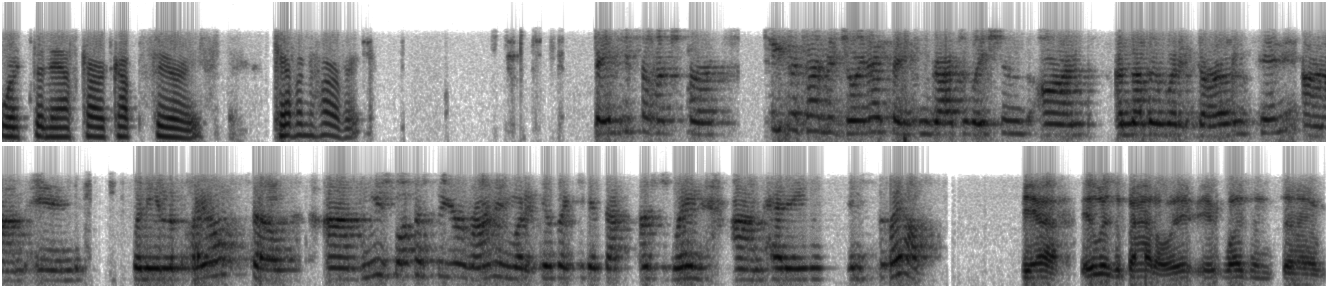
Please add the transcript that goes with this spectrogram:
with the NASCAR Cup Series. Kevin Harvick. Thank you so much for taking the time to join us, and congratulations on another win at Darlington um, and winning in the playoffs. So, um, can you just walk us through your run and what it feels like to get that first win um, heading into the playoffs? Yeah, it was a battle. It, it wasn't uh,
